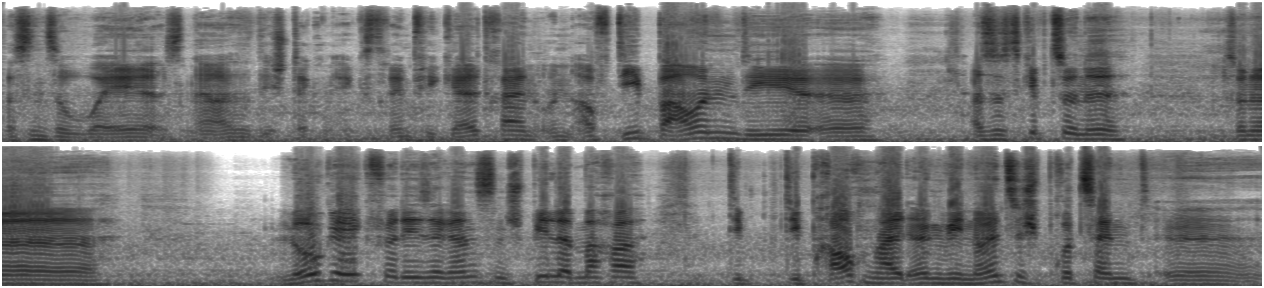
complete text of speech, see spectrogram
Das sind so Whales, ne? also die stecken extrem viel Geld rein und auf die bauen die, äh, also es gibt so eine, so eine Logik für diese ganzen Spielemacher, die, die brauchen halt irgendwie 90 Prozent, äh,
